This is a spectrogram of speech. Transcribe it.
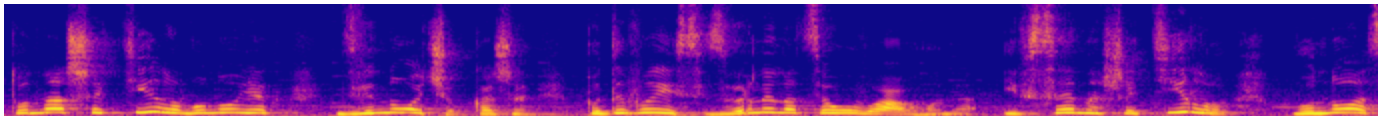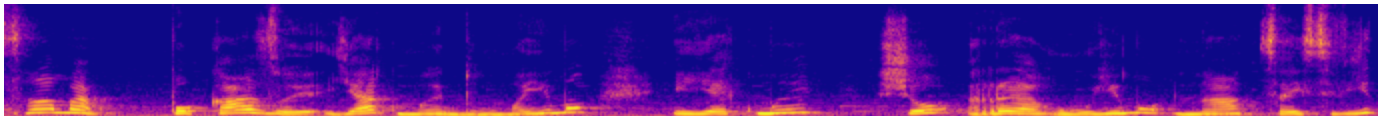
то наше тіло, воно як дзвіночок каже: подивись, зверни на це увагу. І все наше тіло, воно саме показує, як ми думаємо і як ми що реагуємо на цей світ,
